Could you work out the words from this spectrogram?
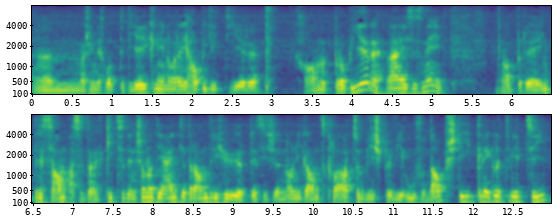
Ähm, wahrscheinlich will er die irgendwie noch rehabilitieren. Kann man probieren, weiß es nicht. Aber äh, interessant, also da gibt es ja dann schon noch die eine oder andere Hürde. Es ist ja noch nicht ganz klar, zum Beispiel, wie Auf- und Abstieg geregelt wird sein.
